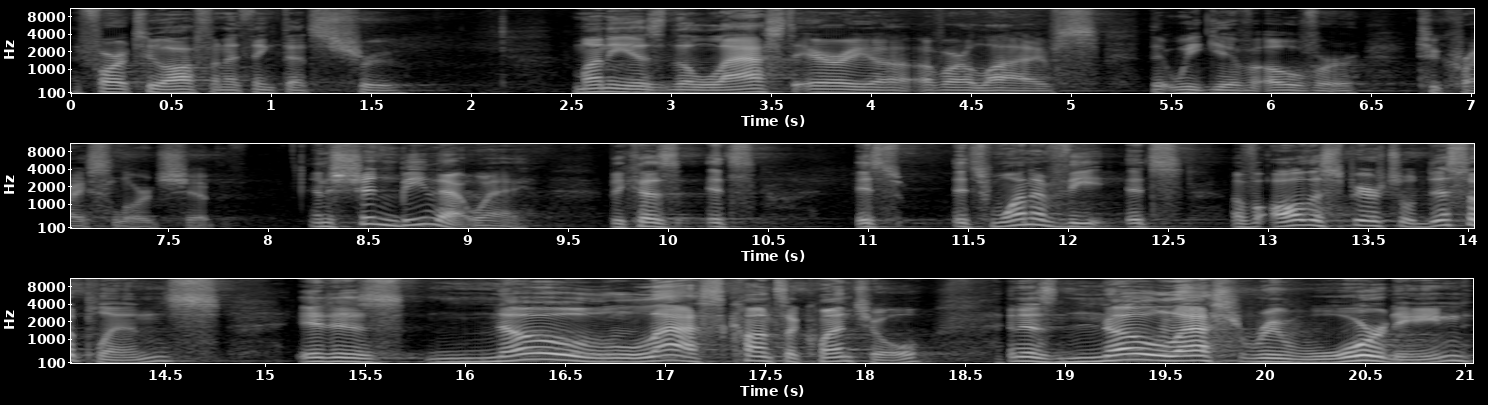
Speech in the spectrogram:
And far too often, I think that's true. Money is the last area of our lives that we give over to Christ's lordship. And it shouldn't be that way because it's, it's, it's one of the, it's of all the spiritual disciplines, it is no less consequential and is no less rewarding.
